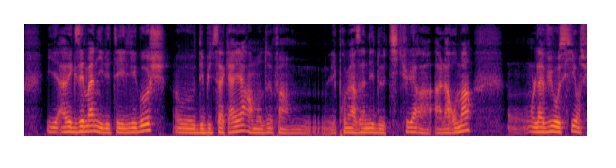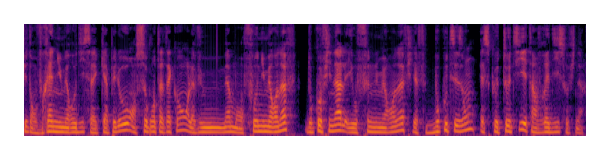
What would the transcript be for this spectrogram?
avec Zeman il était ailier gauche au début de sa carrière enfin les premières années de titulaire à, la Roma on l'a vu aussi ensuite en vrai numéro 10 avec Capello, en second attaquant, on l'a vu même en faux numéro 9. Donc au final, et au faux numéro 9, il a fait beaucoup de saisons. Est-ce que Totti est un vrai 10 au final?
